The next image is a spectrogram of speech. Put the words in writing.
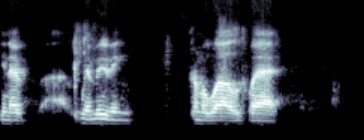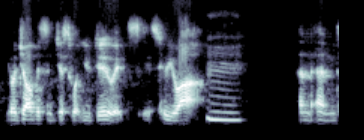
you know uh, we're moving from a world where your job isn't just what you do; it's it's who you are, mm. and and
